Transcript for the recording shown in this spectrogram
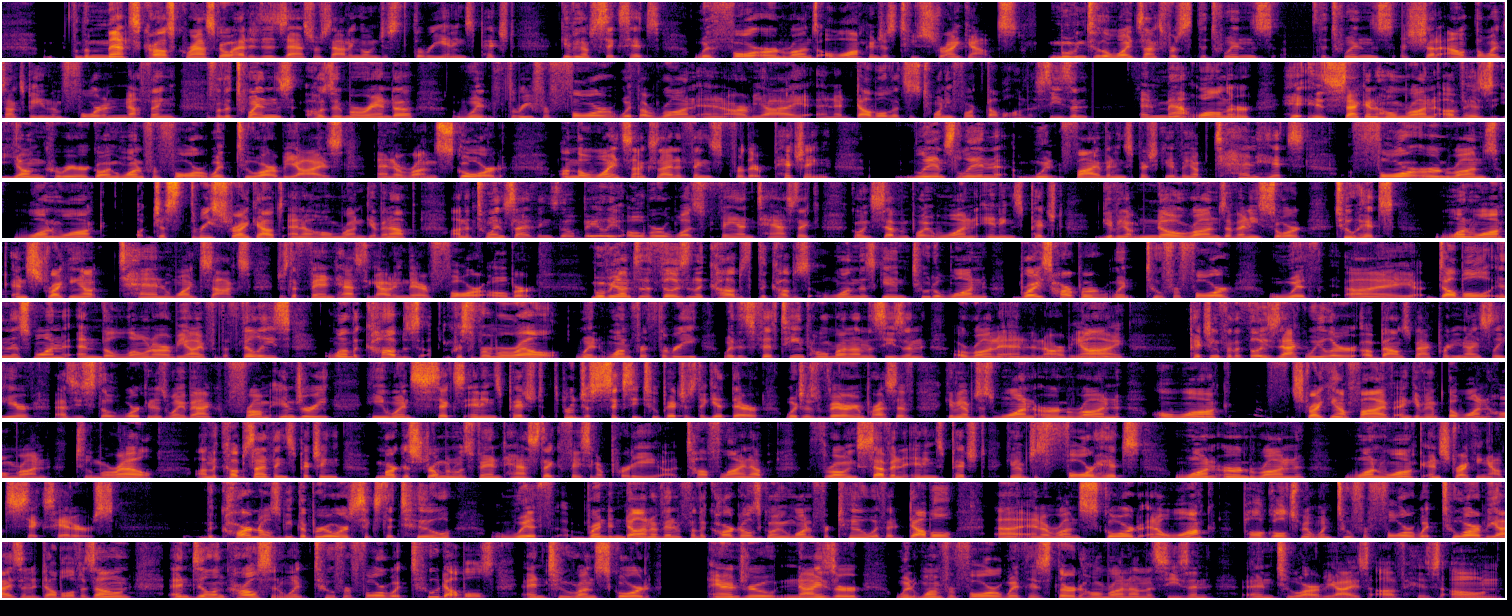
For the Mets, Carlos Carrasco had a disastrous outing, going just three innings pitched, giving up six hits with four earned runs, a walk, and just two strikeouts. Moving to the White Sox versus the Twins, the Twins shut out the White Sox, beating them four to nothing. For the Twins, Jose Miranda went three for four with a run and an RBI and a double. That's his 24th double on the season. And Matt Wallner hit his second home run of his young career, going one for four with two RBIs and a run scored. On the White Sox side of things, for their pitching, Lance Lynn went five innings pitched, giving up 10 hits, four earned runs, one walk, just three strikeouts and a home run given up. On the twin side of things, though, Bailey Ober was fantastic, going 7.1 innings pitched, giving up no runs of any sort, two hits, one walk, and striking out 10 White Sox. Just a fantastic outing there for Ober. Moving on to the Phillies and the Cubs. The Cubs won this game two to one. Bryce Harper went two for four with a double in this one and the lone RBI for the Phillies. While the Cubs, Christopher Morel went one for three with his 15th home run on the season, a run and an RBI. Pitching for the Phillies, Zack Wheeler uh, bounced back pretty nicely here as he's still working his way back from injury. He went six innings pitched through just 62 pitches to get there, which is very impressive, giving up just one earned run, a walk, striking out five and giving up the one home run to Morel. On the Cubs side things, pitching, Marcus Stroman was fantastic, facing a pretty uh, tough lineup, throwing seven innings pitched, giving up just four hits, one earned run, one walk, and striking out six hitters. The Cardinals beat the Brewers six to two, with Brendan Donovan for the Cardinals going one for two with a double uh, and a run scored and a walk. Paul Goldschmidt went two for four with two RBIs and a double of his own, and Dylan Carlson went two for four with two doubles and two runs scored Andrew Knizner went one for four with his third home run on the season and two RBIs of his own.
